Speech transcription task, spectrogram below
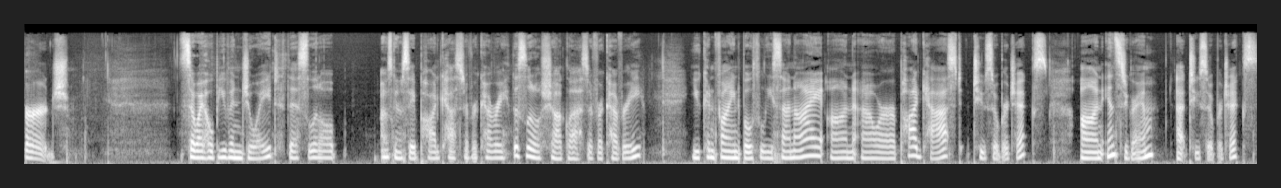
urge. So I hope you've enjoyed this little I was going to say podcast of recovery, this little shot glass of recovery. You can find both Lisa and I on our podcast, Two Sober Chicks, on Instagram at Two Sober Chicks,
